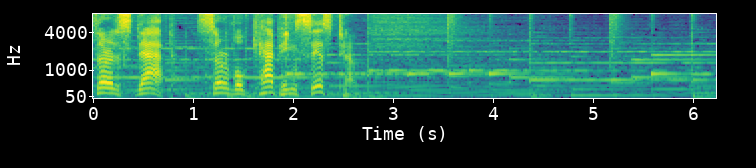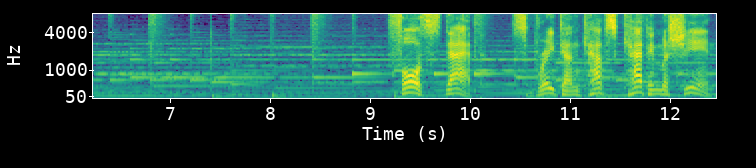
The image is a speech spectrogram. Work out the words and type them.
Third step, servo capping system. Fourth step, spray gun caps capping machine.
